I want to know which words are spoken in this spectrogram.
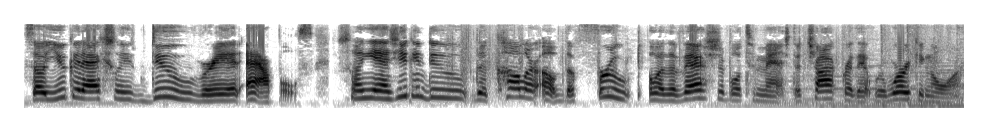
So, you could actually do red apples. So, yes, you can do the color of the fruit or the vegetable to match the chakra that we're working on.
